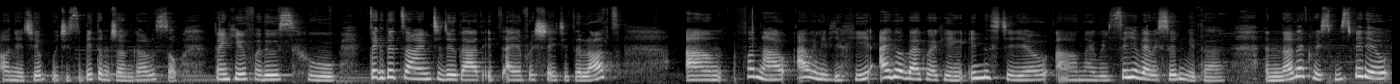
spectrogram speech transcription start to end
on YouTube which is a bit of jungle so thank you for those who take the time to do that, it, I appreciate it a lot. And for now, I will leave you here. I go back working in the studio and I will see you very soon with uh, another Christmas video.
